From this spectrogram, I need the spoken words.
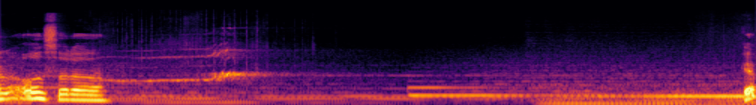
Schon aus, oder? Ja.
